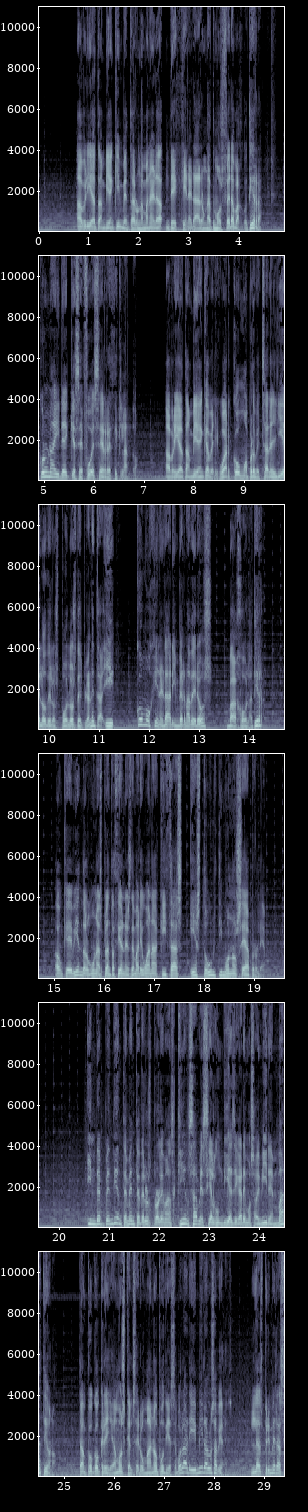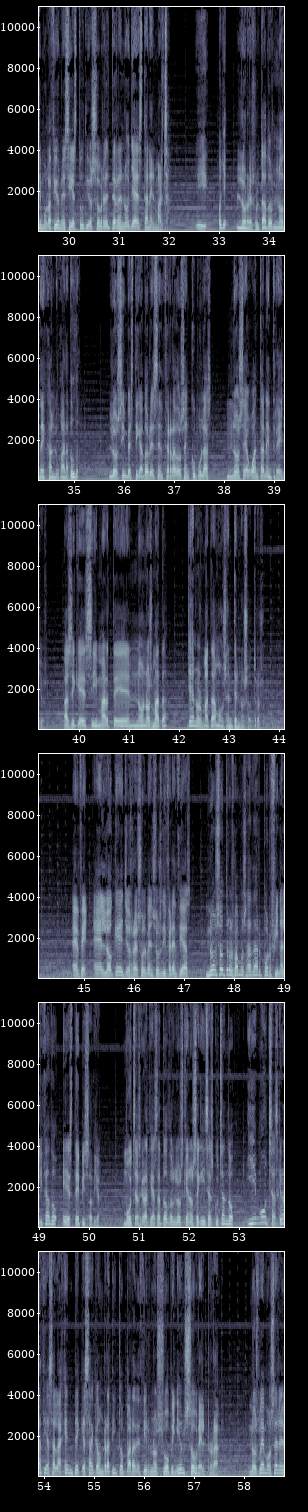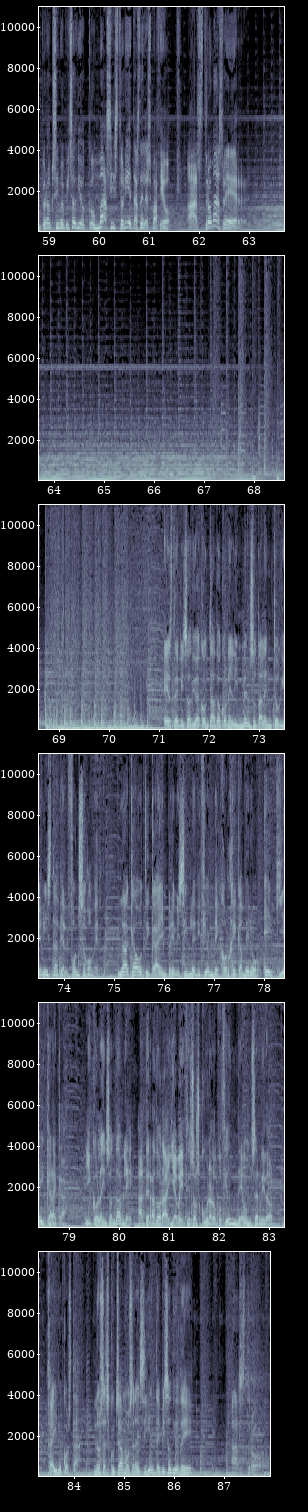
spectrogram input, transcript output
Habría también que inventar una manera de generar una atmósfera bajo tierra, con un aire que se fuese reciclando. Habría también que averiguar cómo aprovechar el hielo de los polos del planeta y cómo generar invernaderos bajo la tierra aunque viendo algunas plantaciones de marihuana, quizás esto último no sea problema. Independientemente de los problemas, quién sabe si algún día llegaremos a vivir en Marte o no. Tampoco creíamos que el ser humano pudiese volar y mira los aviones. Las primeras simulaciones y estudios sobre el terreno ya están en marcha. Y, oye, los resultados no dejan lugar a duda. Los investigadores encerrados en cúpulas no se aguantan entre ellos. Así que si Marte no nos mata, ya nos matamos entre nosotros. En fin, en lo que ellos resuelven sus diferencias, nosotros vamos a dar por finalizado este episodio. Muchas gracias a todos los que nos seguís escuchando y muchas gracias a la gente que saca un ratito para decirnos su opinión sobre el programa. Nos vemos en el próximo episodio con más historietas del espacio. ¡Astro Este episodio ha contado con el inmenso talento guionista de Alfonso Gómez, la caótica e imprevisible edición de Jorge Cambero, a.k.a. Caraca, y con la insondable, aterradora y a veces oscura locución de un servidor, Jairo Costa. Nos escuchamos en el siguiente episodio de Astro.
